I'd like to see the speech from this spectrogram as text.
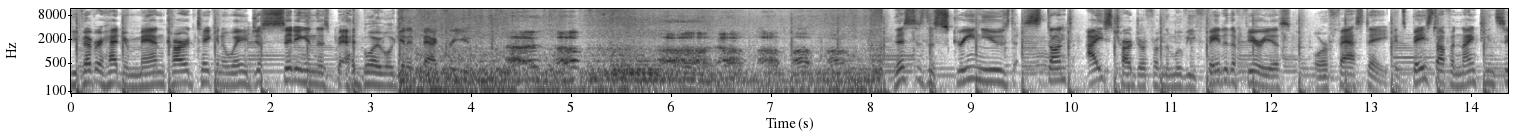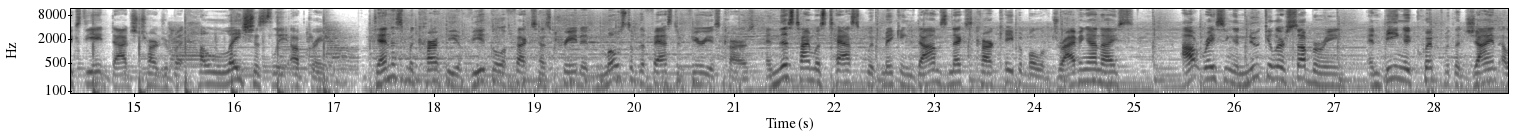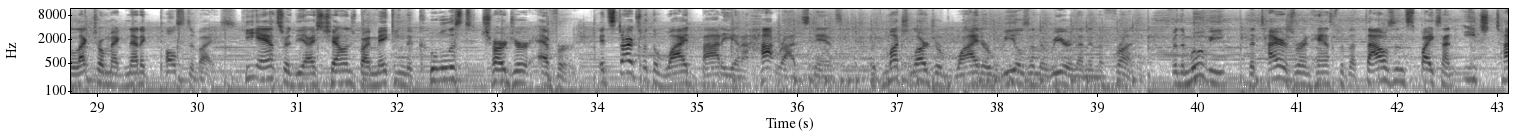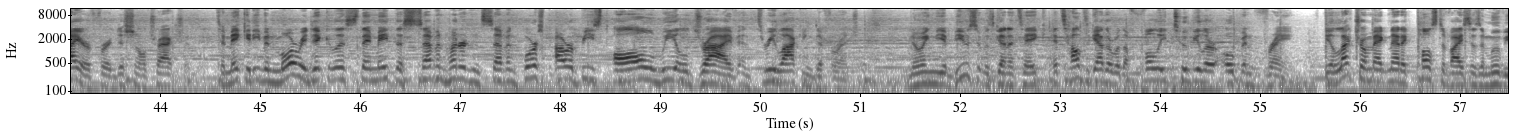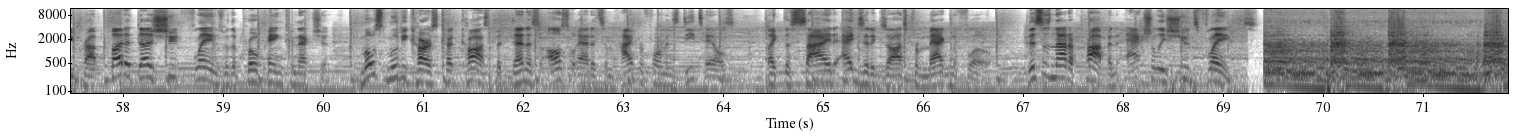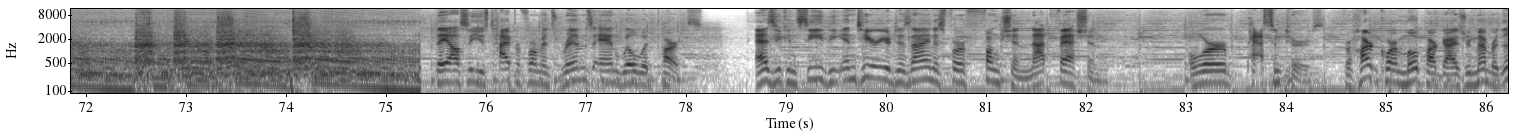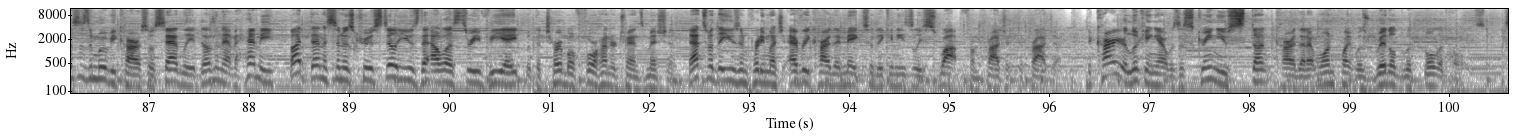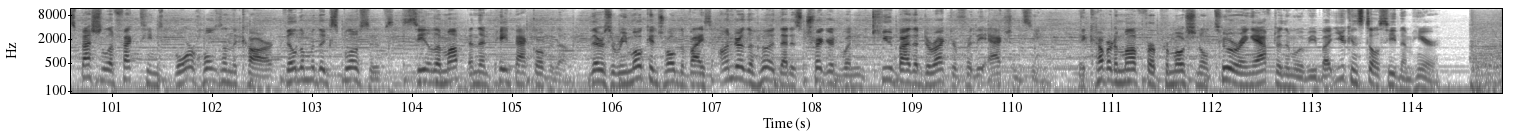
If you've ever had your man card taken away, just sitting in this bad boy will get it back for you. This is the screen-used stunt ice charger from the movie Fate of the Furious or Fast 8. It's based off a 1968 Dodge Charger but hellaciously upgraded. Dennis McCarthy of Vehicle Effects has created most of the Fast and Furious cars, and this time was tasked with making Dom's next car capable of driving on ice, outracing a nuclear submarine, and being equipped with a giant electromagnetic pulse device. He answered the ice challenge by making the coolest charger ever. It starts with a wide body and a hot rod stance, with much larger, wider wheels in the rear than in the front. For the movie, the tires were enhanced with a thousand spikes on each tire for additional traction. To make it even more ridiculous, they made the 707 horsepower beast all-wheel drive and three locking differentials. Knowing the abuse it was going to take, it's held together with a fully tubular open frame. The electromagnetic pulse device is a movie prop, but it does shoot flames with a propane connection. Most movie cars cut costs, but Dennis also added some high-performance details like the side exit exhaust from MagnaFlow. This is not a prop and actually shoots flames. They also used high performance rims and Wilwood parts. As you can see, the interior design is for function, not fashion. Or passengers. For hardcore Mopar guys, remember this is a movie car, so sadly it doesn't have a Hemi, but Dennis and his crew still use the LS3 V8 with the turbo 400 transmission. That's what they use in pretty much every car they make so they can easily swap from project to project. The car you're looking at was a screen-used stunt car that at one point was riddled with bullet holes. Special effect teams bore holes in the car, filled them with explosives, seal them up, and then paint back over them. There's a remote control device under the hood that is triggered when cued by the director for the action scene. They covered them up for promotional touring after the movie, but you can still see them here.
